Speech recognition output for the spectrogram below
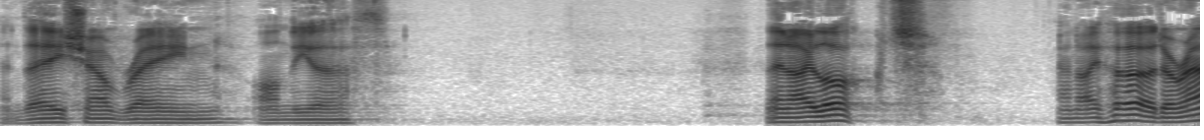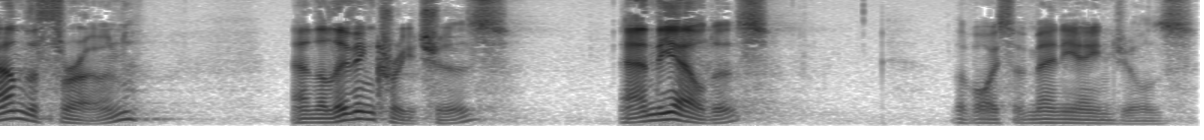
and they shall reign on the earth. Then I looked, and I heard around the throne and the living creatures and the elders the voice of many angels,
